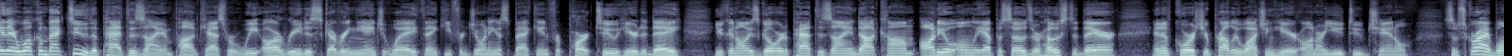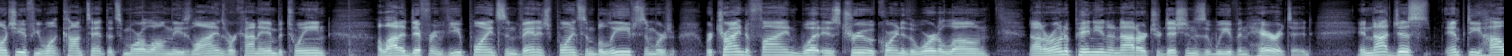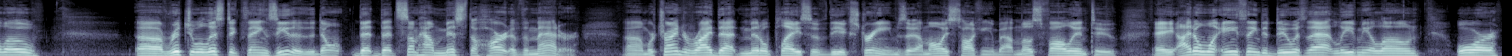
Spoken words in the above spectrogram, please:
Hey there, welcome back to the Path to Zion podcast, where we are rediscovering the ancient way. Thank you for joining us back in for part two here today. You can always go over to pathtozion.com. Audio only episodes are hosted there. And of course, you're probably watching here on our YouTube channel. Subscribe, won't you, if you want content that's more along these lines. We're kind of in between a lot of different viewpoints and vantage points and beliefs, and we're, we're trying to find what is true according to the Word alone, not our own opinion and not our traditions that we have inherited and not just empty, hollow, uh, ritualistic things either that don't that that somehow miss the heart of the matter. Um, we're trying to ride that middle place of the extremes that I'm always talking about. Most fall into a I don't want anything to do with that. Leave me alone. Or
